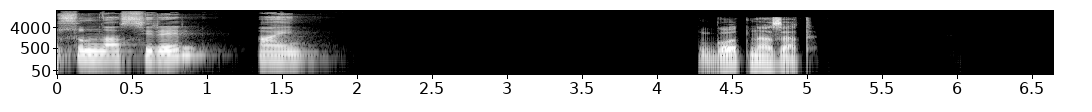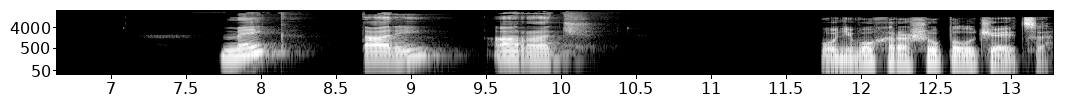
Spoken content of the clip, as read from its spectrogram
ուսումնասիրել այն։ Год назад. 1 տարի առաջ։ У него хорошо получается.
